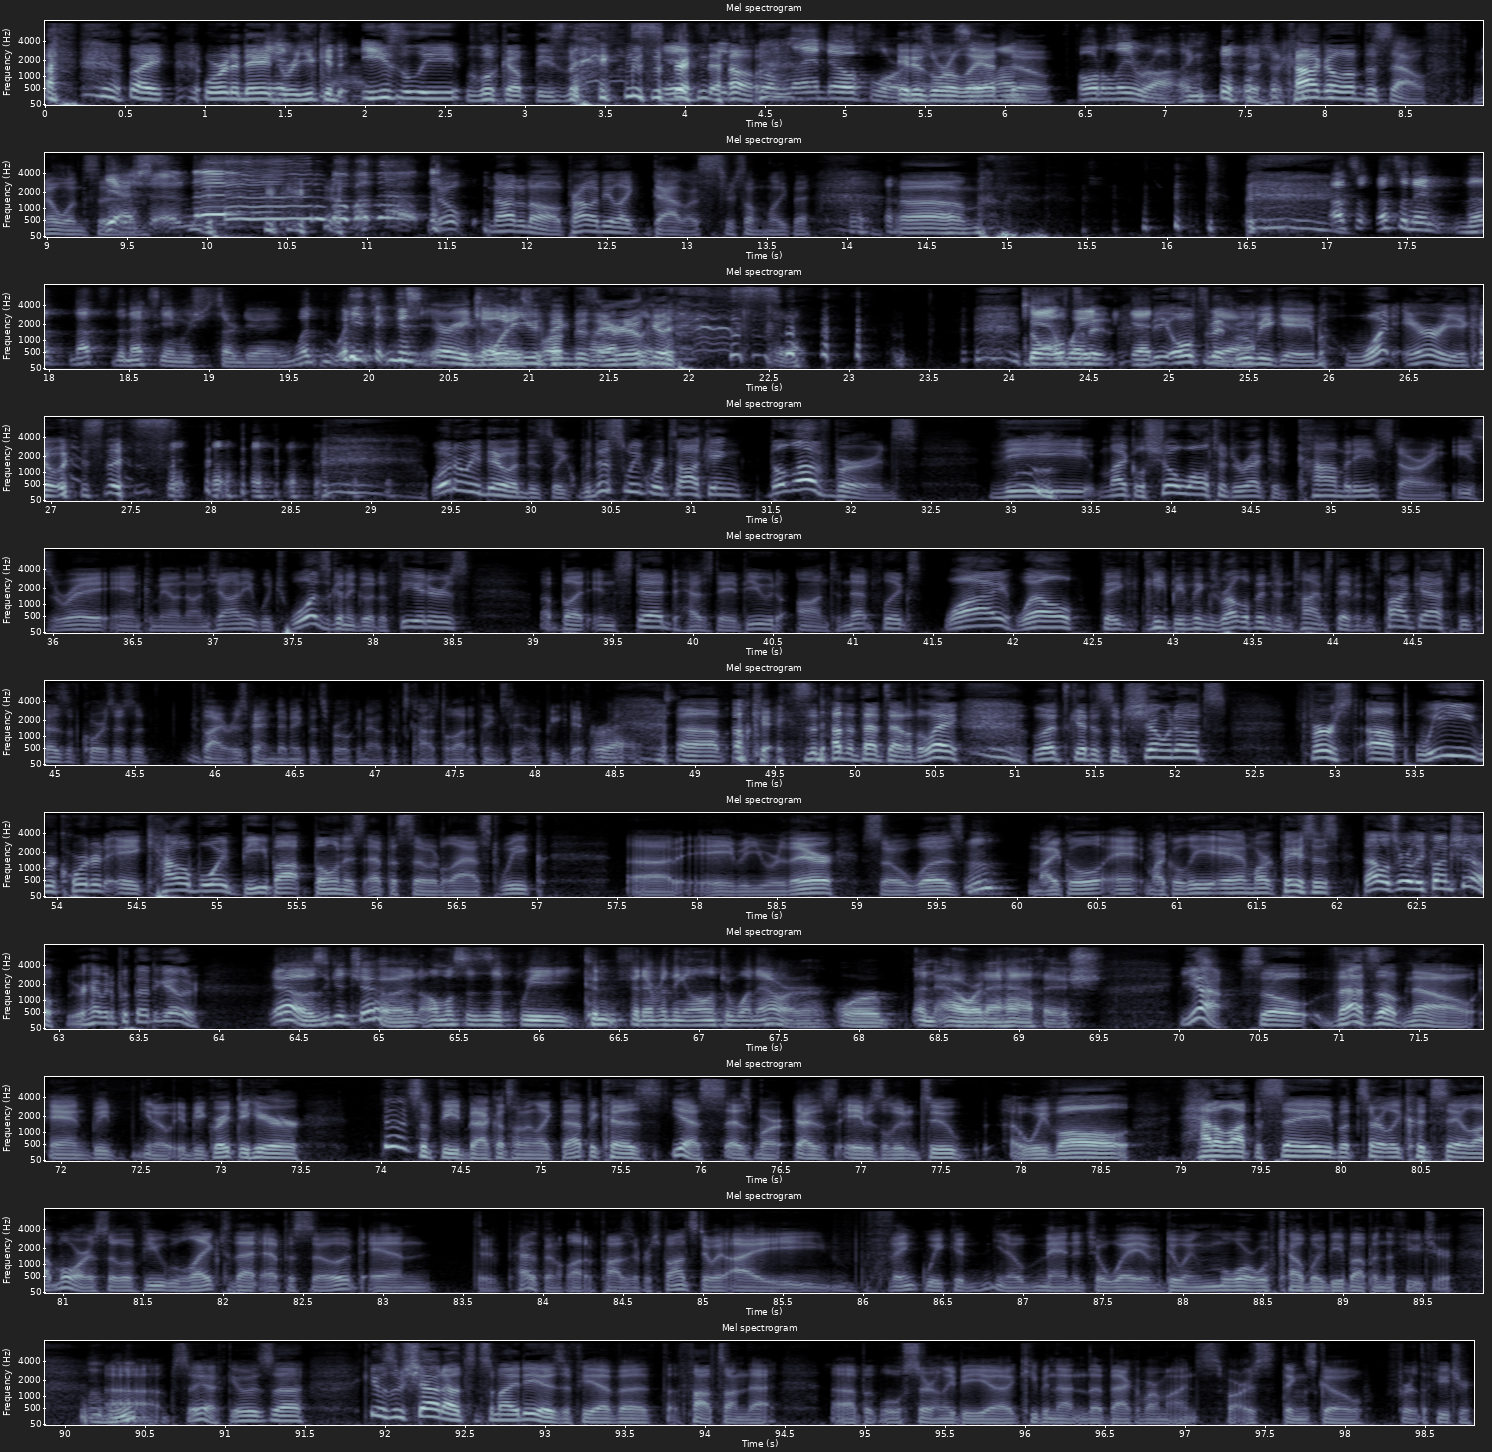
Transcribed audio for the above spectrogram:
like we're in an age where you can not. easly look up these things It's, right it's. Orlando, Florida. It is so Orlando. I'm totally wrong. the Chicago of the South. No one says. yes. No, I don't know about that. nope, not at all. Probably be like Dallas or something like that. Um, That's that's the name. That, that's the next game we should start doing. What What do you think this area code what do you think this area code is? The ultimate, get- the ultimate yeah. movie game. What area code is this? what are we doing this week? This week we're talking The Lovebirds, the Hmm. Michael Showalter directed comedy starring Issa Rae and Kumail Nanjiani, which was going to go to theaters, uh, but instead has debuted onto Netflix. Why? Well, they keeping things relevant and time stamping this podcast because, of course, there's a virus pandemic that's broken out that's caused a lot of things to be different. Right. Um, okay, so now that that's out of the way, let's get to some show notes. First up, we recorded a Cowboy Bebop bonus episode last week. Uh, Abe, you were there. So was Hmm? Michael and Michael Lee and Mark Paces. That was a really fun show. We were happy to put that together. Yeah, it was a good show, and almost as if we couldn't fit everything all into one hour or an hour and a half ish. Yeah, so that's up now, and we, you know, it'd be great to hear uh, some feedback on something like that because, yes, as Mark, as Abe has alluded to, uh, we've all had a lot to say, but certainly could say a lot more. So if you liked that episode, and there has been a lot of positive response to it, I think we could, you know, manage a way of doing more with Cowboy Bebop in the future. Uh, so yeah, give us uh, give us some shout outs and some ideas if you have uh, th- thoughts on that. Uh, but we'll certainly be uh, keeping that in the back of our minds as far as things go for the future.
